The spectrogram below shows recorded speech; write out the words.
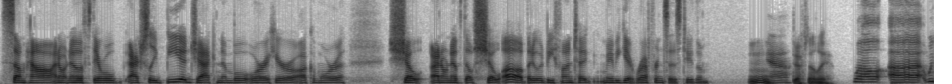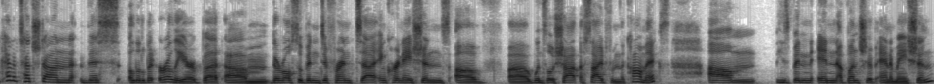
somehow. I don't know if there will actually be a Jack Nimble or a Hiro Okamura show. I don't know if they'll show up, but it would be fun to maybe get references to them. Mm, yeah, definitely. Well, uh, we kind of touched on this a little bit earlier, but um, there have also been different uh, incarnations of uh, Winslow Schott aside from the comics. Um, he's been in a bunch of animation.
